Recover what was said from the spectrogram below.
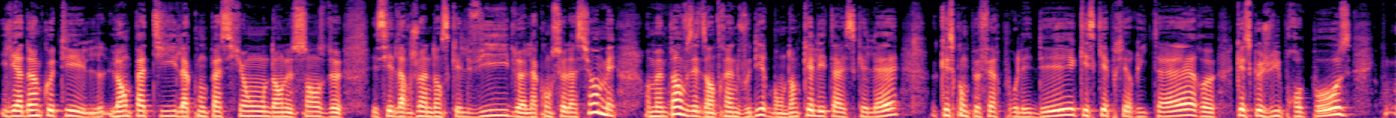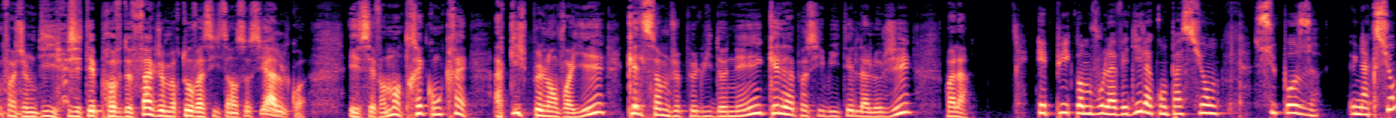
il y a d'un côté l'empathie, la compassion, dans le sens de essayer de la rejoindre dans ce qu'elle vit, la consolation, mais en même temps, vous êtes en train de vous dire, bon, dans quel état est-ce qu'elle est Qu'est-ce qu'on peut faire pour l'aider Qu'est-ce qui est prioritaire euh, Qu'est-ce que je lui propose? Enfin, je me dis, j'étais prof de fac, je me retrouve assistant social, quoi. Et c'est vraiment très concret. À qui je peux l'envoyer? Quelle somme je peux lui donner? Quelle est la possibilité de la loger? Voilà. Et puis, comme vous l'avez dit, la compassion suppose une action.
